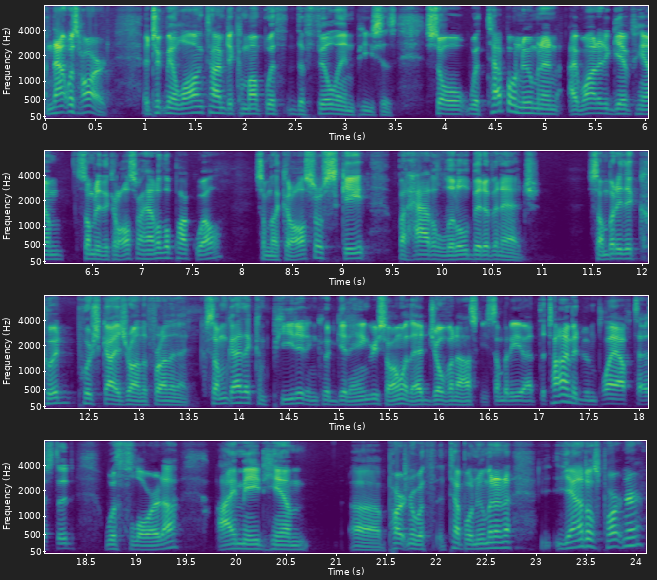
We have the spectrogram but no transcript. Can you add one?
And that was hard. It took me a long time to come up with the fill in pieces. So with Teppo Numminen, I wanted to give him somebody that could also handle the puck well, someone that could also skate, but had a little bit of an edge. Somebody that could push guys around the front of the net. Some guy that competed and could get angry. So I went with Ed Jovanovski, somebody at the time had been playoff tested with Florida. I made him uh, partner with Teppo Numminen. Yandle's partner,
